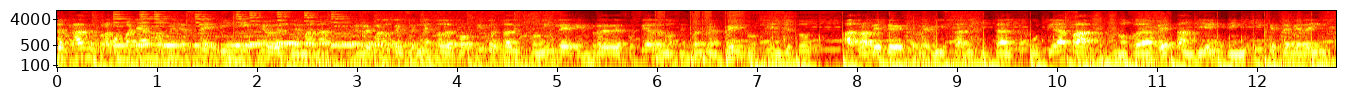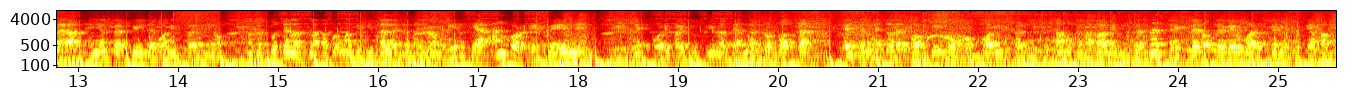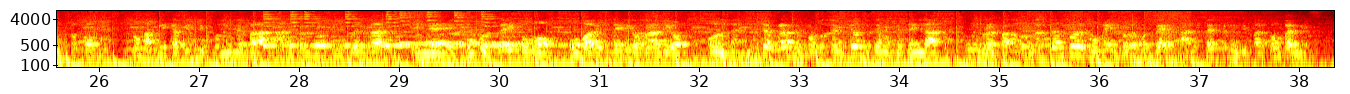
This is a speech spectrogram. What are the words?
Muchas gracias por acompañarnos en este inicio de semana. Les recuerdo que el segmento deportivo está disponible en redes sociales, nos encuentra en Facebook y en YouTube a través de Revista Digital Jutiapa. Nos ve también en IGTV de Instagram en el perfil de Boris Premio. Nos escucha en las plataformas digitales de mayor audiencia, Anchor FM y Spotify. Suscríbase a nuestro podcast, el segmento deportivo con Boris Premio. Estamos en la radio internet www.ubaestereojutiapa.com con aplicación disponible para Android. Nos encuentra en eh, Google Play como Uba Estéreo Radio Online. Muchas gracias por su atención. Deseamos que tenga un reparador descanso. Es momento de volver al set principal. Con permiso.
